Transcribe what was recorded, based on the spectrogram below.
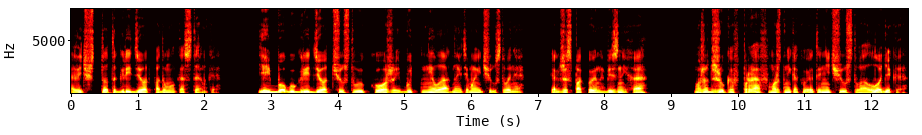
А ведь что-то грядет, подумал Костенко. Ей-богу, грядет, чувствую кожей, будь неладны эти мои чувствования. Как же спокойно без них, а? Может, Жуков прав, может, никакое это не чувство, а логика.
